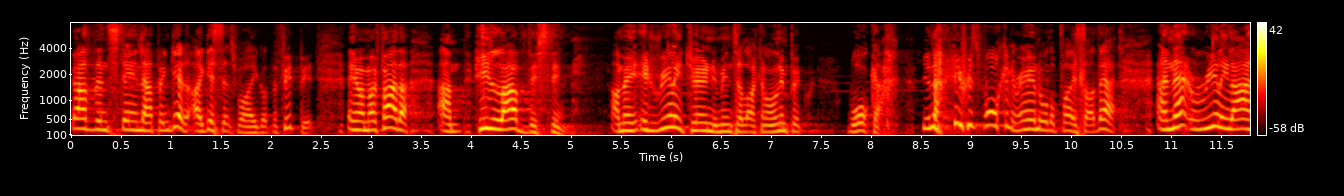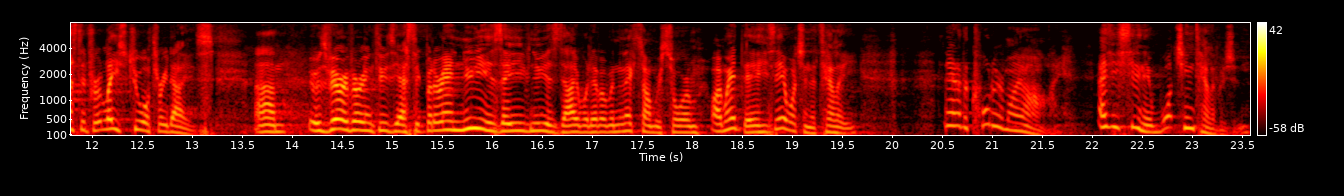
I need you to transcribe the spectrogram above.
rather than stand up and get it. I guess that's why he got the Fitbit. Anyway, my father, um, he loved this thing. I mean, it really turned him into like an Olympic walker. You know, he was walking around all the place like that. And that really lasted for at least two or three days. Um, it was very, very enthusiastic. But around New Year's Eve, New Year's Day, whatever, when the next time we saw him, I went there, he's there watching the telly. And out of the corner of my eye, as he's sitting there watching television,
